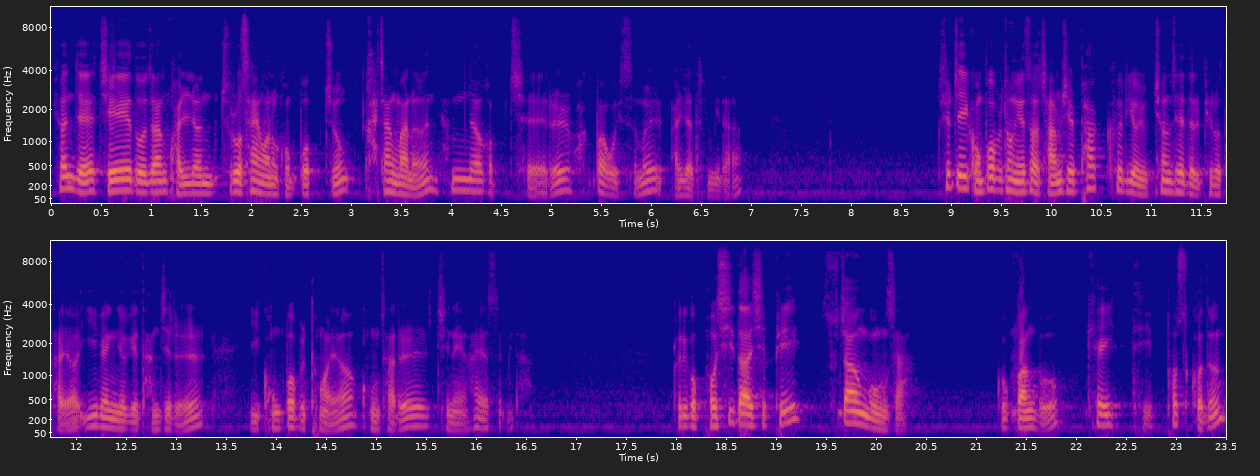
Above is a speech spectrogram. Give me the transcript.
현재 재도장 관련 주로 사용하는 공법 중 가장 많은 협력 업체를 확보하고 있음을 알려드립니다. 실제 이 공법을 통해서 잠실 파크리오 6천 세대를 비롯하여 200여 개 단지를 이 공법을 통하여 공사를 진행하였습니다. 그리고 보시다시피 수자원공사, 국방부, KT, 포스코 등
